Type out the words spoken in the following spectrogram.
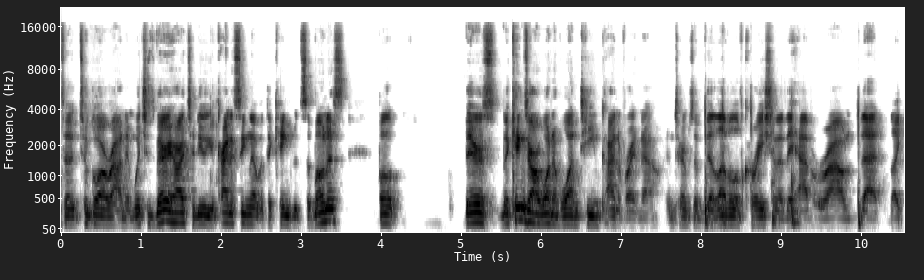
to to go around him, which is very hard to do. You're kind of seeing that with the Kings with Sabonis, but there's the Kings are a one of one team kind of right now in terms of the level of creation that they have around that like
